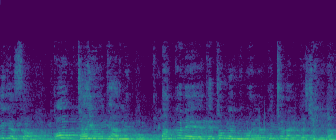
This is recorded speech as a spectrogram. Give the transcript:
이겨서 꼭 자유 대한민국 박근혜 대통령님을 구출할 것입니다.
